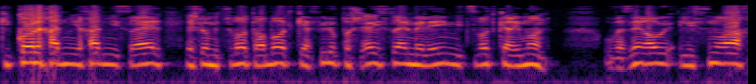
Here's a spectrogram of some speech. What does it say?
כי כל אחד מאחד מישראל יש לו מצוות רבות, כי אפילו פושעי ישראל מלאים מצוות כרימון. ובזה ראוי לשמוח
